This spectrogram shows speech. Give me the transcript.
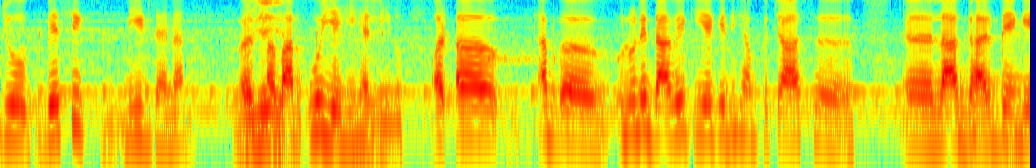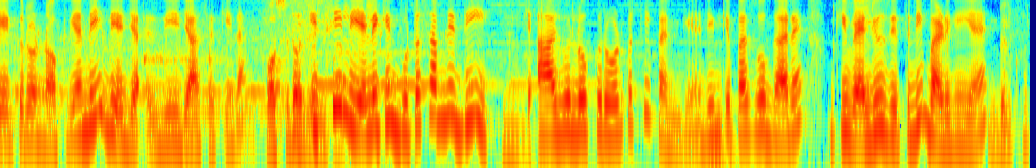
जो बेसिक नीड्स है ना वो यही है। अवाम वो यही है तीनों। और अ, अब अ, उन्होंने दावे किए कि जी हम पचास लाख घर देंगे एक करोड़ नौकरियाँ नहीं दे जा, दी जा सकी ना। तो इसीलिए लेकिन भुट्टो साहब ने दी कि आज वो लोग करोड़पति बन गए हैं जिनके पास वो घर है उनकी वैल्यूज़ इतनी बढ़ गई हैं बिल्कुल।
